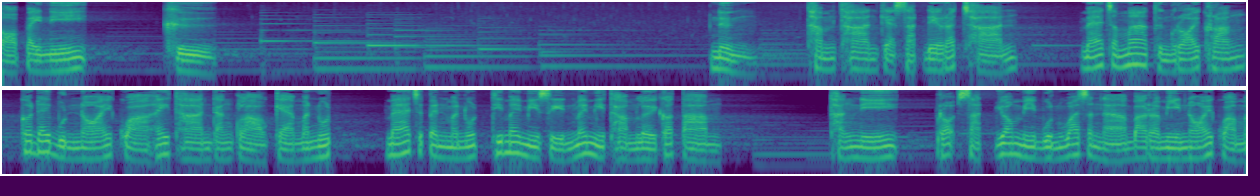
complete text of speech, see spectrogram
ต่อไปนี้ คือ 1. ทำทานแก่สัตว์เดรัจฉาน แม้จะมากถึงร้อยครั้งก็ได้บุญน้อยกว่าให้ทานดังกล่าวแก่มนุษย์ แม้จะเป็นมนุษย์ที่ไม่มีศีลไม่มีธรรมเลยก็ตาม ทั้งนี้ เพราะสัตว์ย่อมมีบุญวาสนาบารมีน้อยกว่าม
